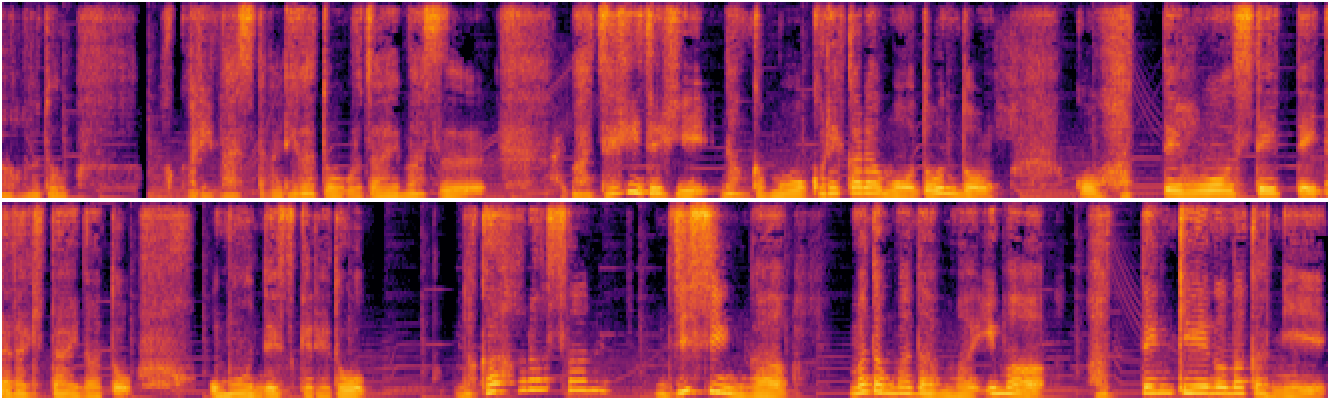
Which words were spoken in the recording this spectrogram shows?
るほど。わかりました。ありがとうございます。はい、まあ、ぜひぜひ、なんかもうこれからもどんどんこう発展をしていっていただきたいなと思うんですけれど、中原さん自身がまだまだまあ今発展系の中に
